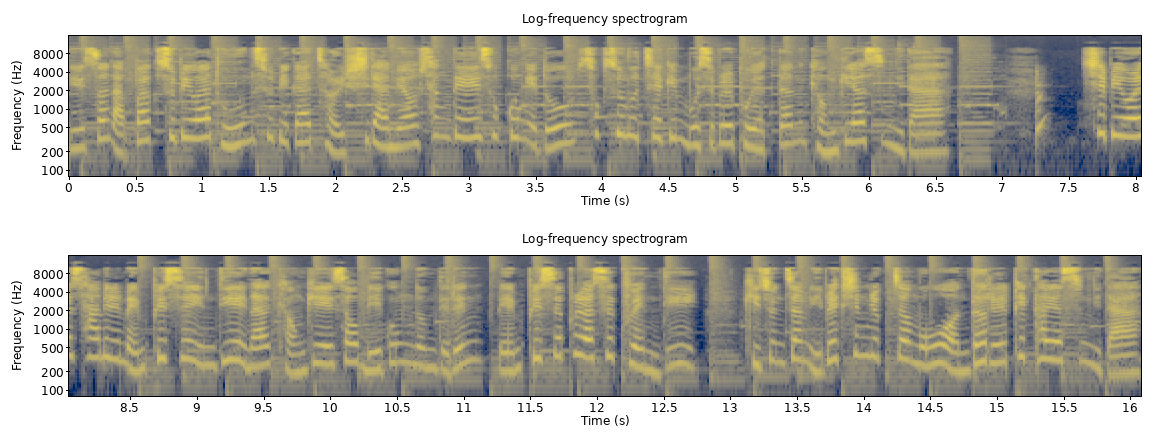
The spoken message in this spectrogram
일선 압박 수비와 도움 수비가 절실하며 상대의 속공에도 속수무책인 모습을 보였던 경기였습니다. 12월 3일 멤피스 인디애나 경기에서 미국 놈들은 멤피스 플러스 9앤디 기준점 216.5 언더를 픽하였습니다.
